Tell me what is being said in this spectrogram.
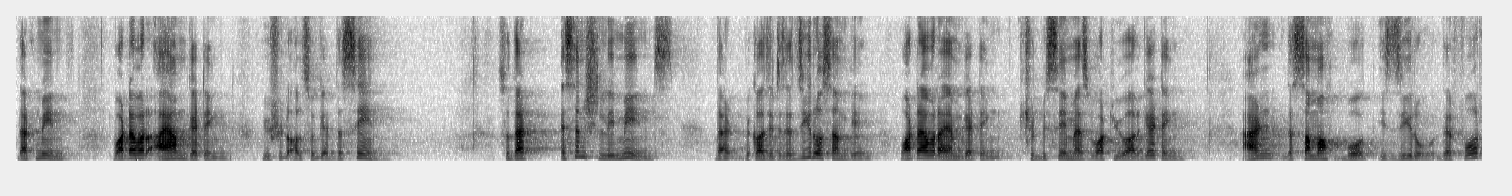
That means whatever I am getting you should also get the same. So, that essentially means that because it is a 0 sum game whatever I am getting should be same as what you are getting and the sum of both is 0 therefore,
